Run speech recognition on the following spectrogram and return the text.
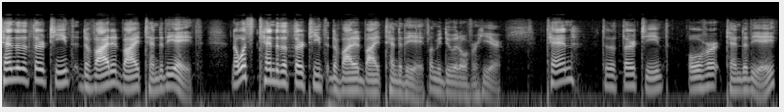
10 to the 13th divided by 10 to the 8th. Now, what's 10 to the 13th divided by 10 to the 8th? Let me do it over here. 10 to the 13th over 10 to the 8th.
